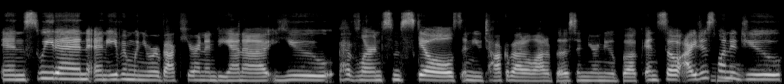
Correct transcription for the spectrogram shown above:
in Sweden and even when you were back here in Indiana, you have learned some skills and you talk about a lot of those in your new book. And so I just wanted mm-hmm. you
